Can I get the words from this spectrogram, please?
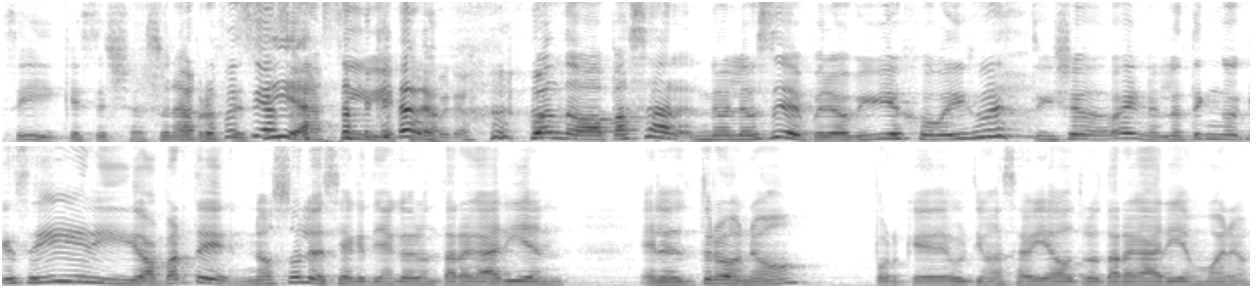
sí, qué sé yo, es una profecía. ¿Cuándo va a pasar? No lo sé, pero mi viejo me dijo esto y yo, bueno, lo tengo que seguir y aparte no solo decía que tenía que haber un Targaryen en el trono, porque de última si había otro Targaryen, bueno,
